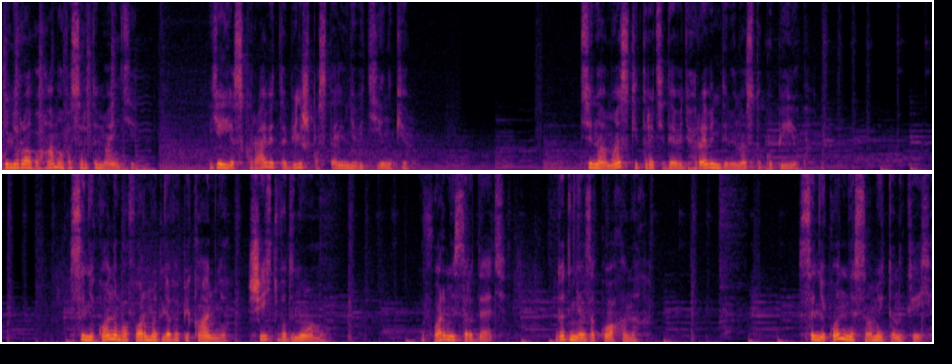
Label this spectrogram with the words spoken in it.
Кольорова гама в асортименті. Є яскраві та більш пастельні відтінки. Ціна маски 39 гривень 90 копійок. Силіконова форма для випікання 6 в одному. У формі сердець. До Дня закоханих. Силікон не самий тонкий.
